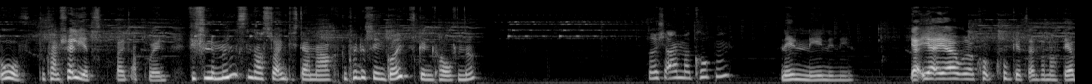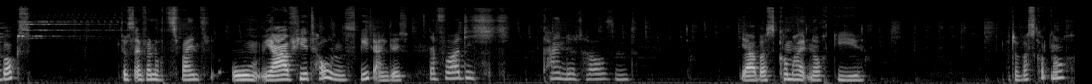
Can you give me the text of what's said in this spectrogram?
Oh, du kannst Shelly jetzt bald upgraden. Wie viele Münzen hast du eigentlich danach? Du könntest den Goldskin kaufen, ne? Soll ich einmal gucken? Nee, nee, nee, nee. Ja, ja, ja, oder guck, guck jetzt einfach nach der Box. Du hast einfach noch 22. Oh, ja, 4000, das geht eigentlich. Davor hatte ich keine 1000. Ja, aber es kommen halt noch die. Warte, was kommt noch?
